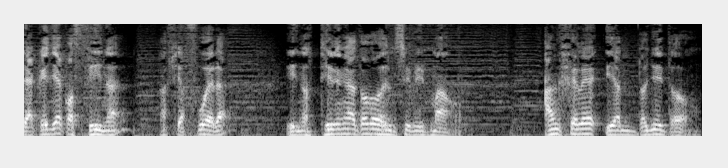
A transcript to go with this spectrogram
de aquella cocina hacia afuera y nos tienen a todos ensimismados. Ángeles y Antoñito,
